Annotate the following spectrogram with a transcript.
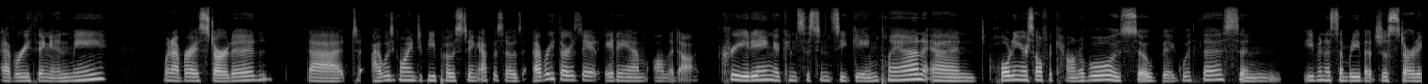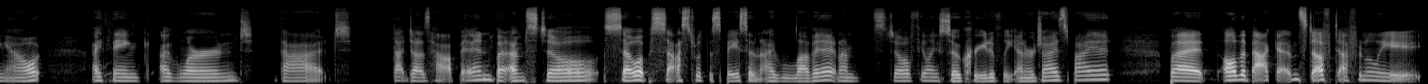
everything in me whenever I started that I was going to be posting episodes every Thursday at 8 a.m. on the dot. Creating a consistency game plan and holding yourself accountable is so big with this. And even as somebody that's just starting out, I think I've learned that that does happen, but I'm still so obsessed with the space and I love it. And I'm still feeling so creatively energized by it. But all the back end stuff definitely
